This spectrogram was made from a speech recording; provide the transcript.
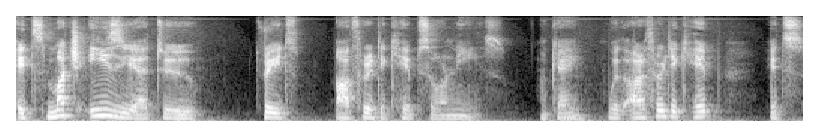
it's much easier to treat arthritic hips or knees. Okay, with arthritic hip, it's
